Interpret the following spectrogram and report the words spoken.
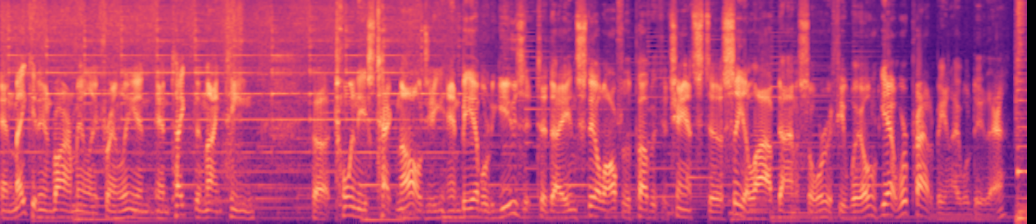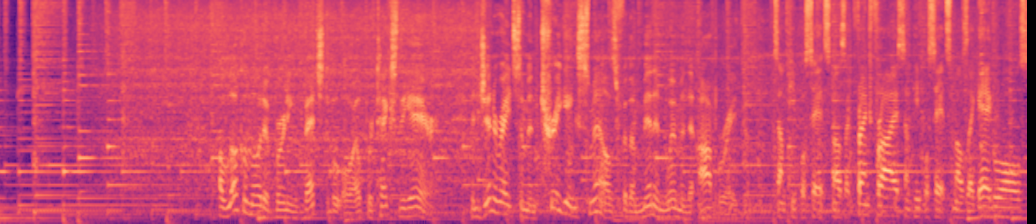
and make it environmentally friendly and, and take the 1920s uh, technology and be able to use it today and still offer the public a chance to see a live dinosaur, if you will. Yeah, we're proud of being able to do that. A locomotive burning vegetable oil protects the air and generate some intriguing smells for the men and women that operate them. Some people say it smells like french fries, some people say it smells like egg rolls.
